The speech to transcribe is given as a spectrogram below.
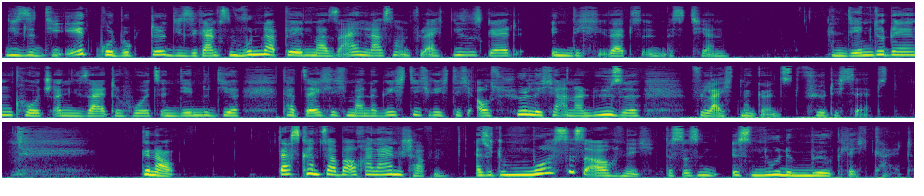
diese Diätprodukte, diese ganzen Wunderpillen mal sein lassen und vielleicht dieses Geld in dich selbst investieren indem du den Coach an die Seite holst, indem du dir tatsächlich mal eine richtig, richtig ausführliche Analyse vielleicht mal gönnst für dich selbst. Genau. Das kannst du aber auch alleine schaffen. Also du musst es auch nicht. Das ist, ist nur eine Möglichkeit.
